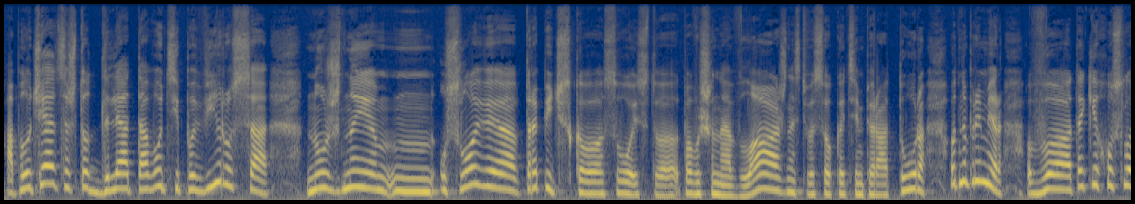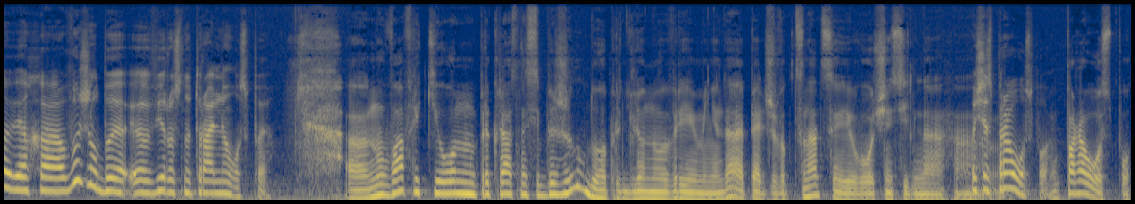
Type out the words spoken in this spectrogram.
А получается, что для того типа вируса нужны условия тропического свойства, повышенная влажность, высокая температура. Вот, например, в таких условиях а, выжил бы э, вирус натуральной оспы? А, ну, в Африке он прекрасно себе жил до определенного времени, да, опять же, вакцинация его очень сильно... А, Вы сейчас про оспу. Про оспу.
